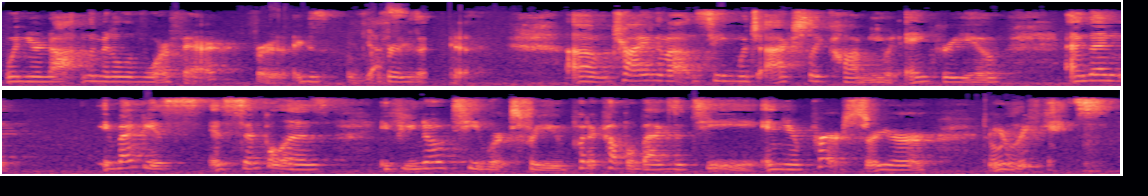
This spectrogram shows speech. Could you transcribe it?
when you're not in the middle of warfare, for ex- yes. for example, um, trying them out and seeing which actually calm you and anchor you, and then it might be as, as simple as if you know tea works for you, put a couple bags of tea in your purse or your totally. your briefcase,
